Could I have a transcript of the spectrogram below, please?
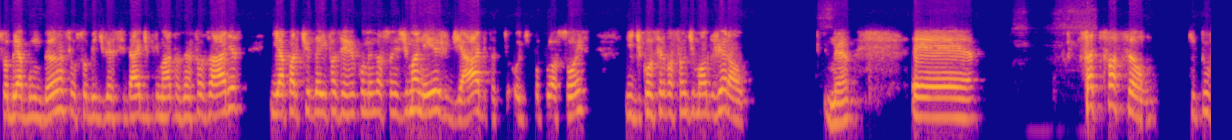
sobre a abundância ou sobre a diversidade de primatas nessas áreas e, a partir daí, fazer recomendações de manejo, de hábitat ou de populações e de conservação de modo geral. Né? É... Satisfação que tu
